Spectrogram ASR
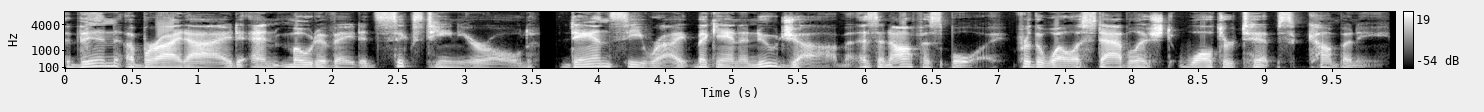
Then a bright eyed and motivated 16 year old, Dan Searight began a new job as an office boy for the well established Walter Tips Company.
